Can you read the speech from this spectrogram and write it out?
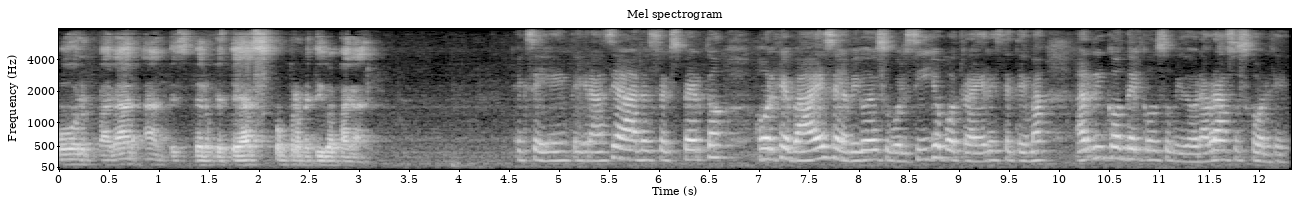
por pagar antes de lo que te has comprometido a pagar. Excelente, gracias a nuestro experto Jorge Báez, el amigo de su bolsillo, por traer este tema al rincón del consumidor. Abrazos, Jorge.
